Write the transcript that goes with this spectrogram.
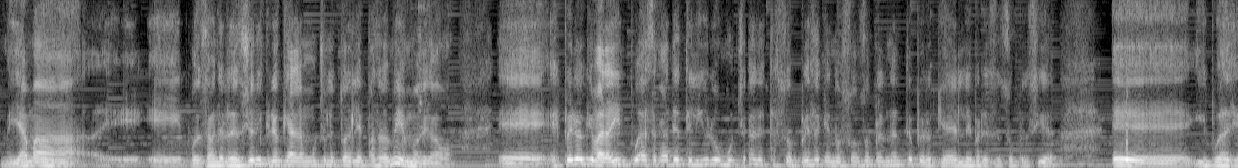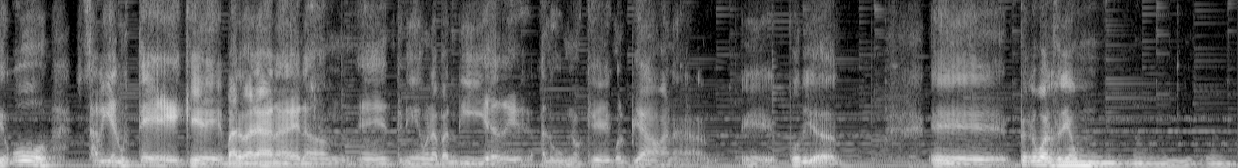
me, llama eh, poderosamente la atención y creo que a muchos lectores les pasa lo mismo, digamos. Espero que Baradit pueda sacar de este libro muchas de estas sorpresas que no son sorprendentes, pero que a él le parecen sorpresivas, y pueda decir, oh, ¿sabían ustedes que Barbarana era, tenía una pandilla de alumnos que golpeaban? Podría... pero bueno, sería un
